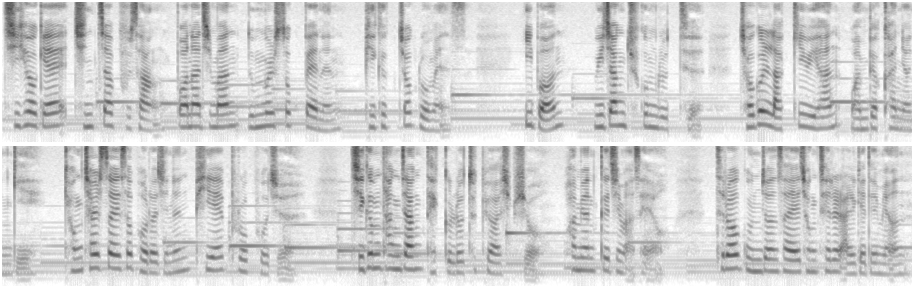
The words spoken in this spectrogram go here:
지혁의 진짜 부상 뻔하지만 눈물 속 빼는 비극적 로맨스 2번 위장 죽음 루트 적을 낳기 위한 완벽한 연기 경찰서에서 벌어지는 피해 프로포즈 지금 당장 댓글로 투표하십시오. 화면 끄지 마세요. 트럭 운전사의 정체를 알게 되면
